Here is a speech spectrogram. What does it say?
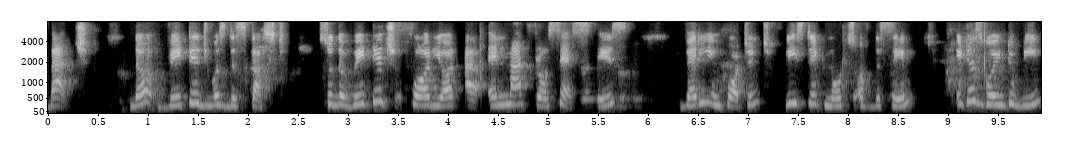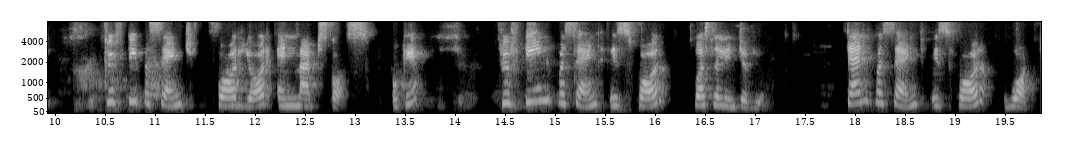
batch, the weightage was discussed. So the weightage for your uh, NMAT process is very important. Please take notes of the same. It is going to be 50% for your NMAT scores. Okay. 15% is for personal interview. 10% is for WAT?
